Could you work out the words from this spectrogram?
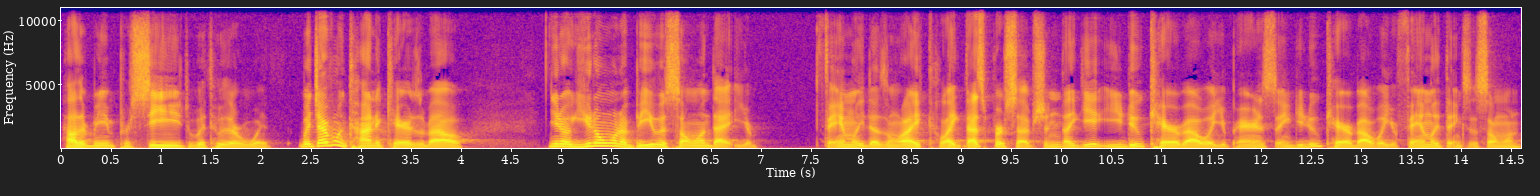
how they're being perceived with who they're with, which everyone kind of cares about. You know, you don't want to be with someone that you're family doesn't like. Like that's perception. Like you, you do care about what your parents think. You do care about what your family thinks of someone.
